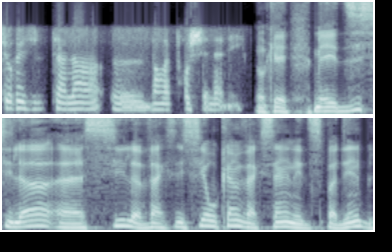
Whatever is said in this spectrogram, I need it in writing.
ce résultat-là euh, dans la prochaine année. OK. Mais d'ici là, euh, si le si aucun vaccin n'est disponible,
